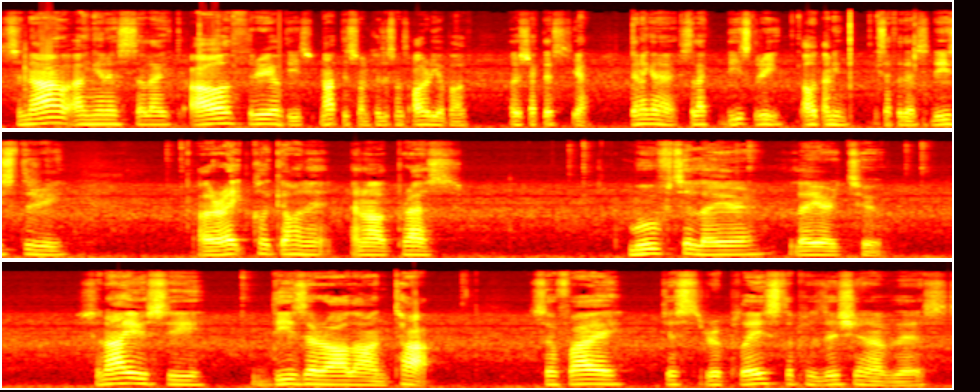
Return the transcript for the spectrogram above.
So now I'm going to select all three of these, not this one because this one's already above. Let's check this, yeah. Then I'm going to select these three, oh, I mean, except for this, these three. I'll right click on it and I'll press move to layer, layer 2. So now you see these are all on top. So if I just replace the position of this,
